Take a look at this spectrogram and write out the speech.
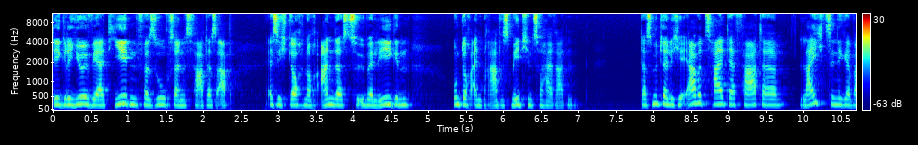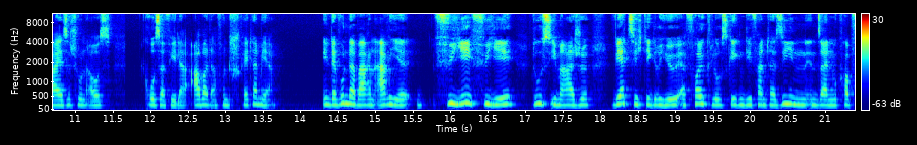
Desgrieux wehrt jeden Versuch seines Vaters ab, es sich doch noch anders zu überlegen und doch ein braves Mädchen zu heiraten. Das mütterliche Erbe zahlt der Vater leichtsinnigerweise schon aus. Großer Fehler, aber davon später mehr. In der wunderbaren Arie Fuyez, Fuyez, douce Image wehrt sich Desgrieux erfolglos gegen die Fantasien in seinem Kopf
